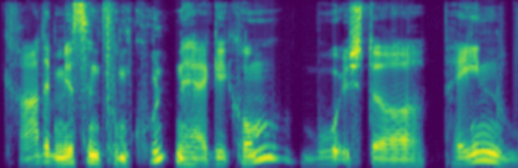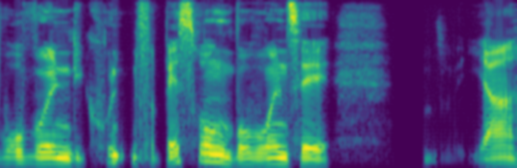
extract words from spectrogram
gerade wir sind vom Kunden her gekommen. Wo ist der Pain? Wo wollen die Kunden Verbesserungen? Wo wollen sie ja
